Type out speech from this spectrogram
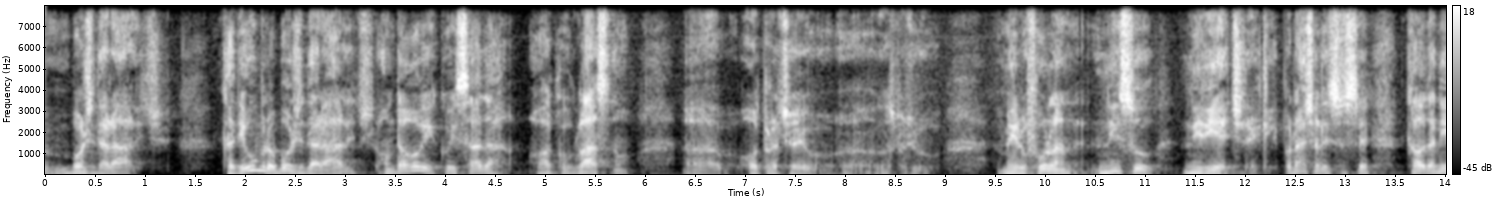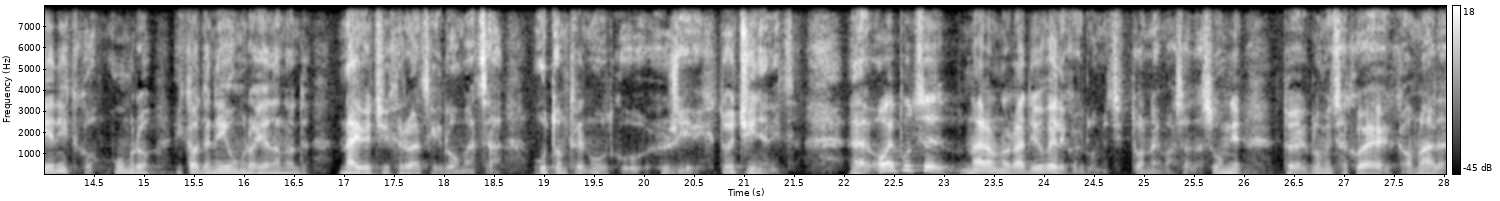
Božidar Alić. Kad je umro Božidar Alić, onda ovi koji sada ovako glasno e, otpraćaju gospođu Miru Furlan nisu ni riječ rekli. Ponašali su se kao da nije nitko umro i kao da nije umro jedan od najvećih hrvatskih glumaca u tom trenutku živih. To je činjenica. E, ovaj put se naravno radi o velikoj glumici, to nema sada sumnje, to je glumica koja je kao mlada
